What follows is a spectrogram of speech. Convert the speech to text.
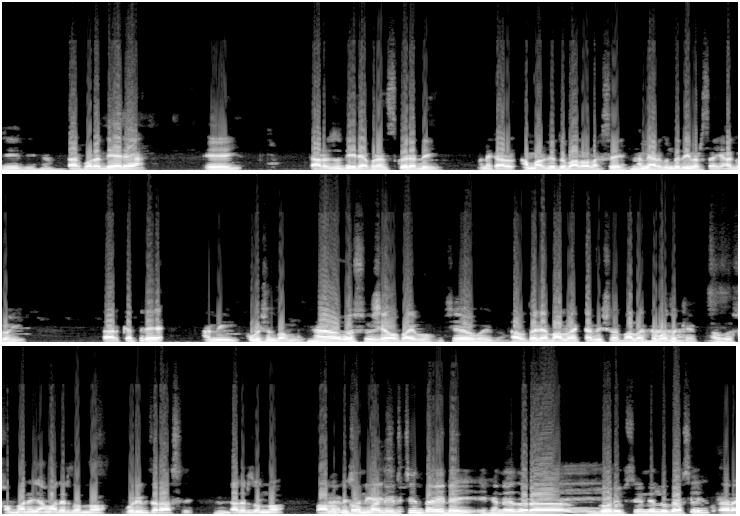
জি জি হ্যাঁ। তারপরে দেয়া এই কারও যদি রেফারেন্স করে দেই মানে কারও আমার যেহেতু ভালো লাগছে আমি আর কোনটা দিবার চাই আগ্রহী। তার ক্ষেত্রে আমি কমিশন পাবো। হ্যাঁ অবশ্যই। সেও পাইবো। সেও ভাইব তাও তাহলে ভালো একটা বিষয় ভালো একটা হ্যাঁ, পদক্ষেপ। কোম্পানি আমাদের জন্য গরিব যারা আছে তাদের জন্য ভালো হ্যাঁ, কিছু কোম্পানির চিন্তা এটাই। এখানে যারা গরিব শ্রেণির লোক আছে তারা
